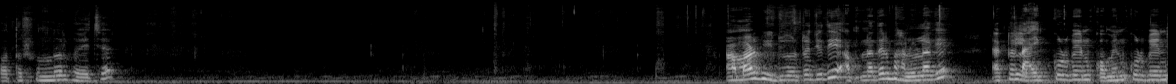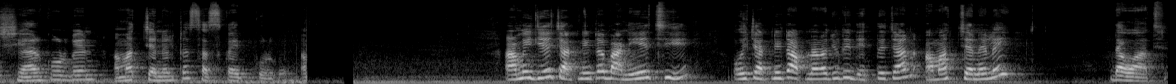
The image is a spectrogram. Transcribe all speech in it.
কত সুন্দর হয়েছে। আমার ভিডিওটা যদি আপনাদের ভালো লাগে, একটা লাইক করবেন কমেন্ট করবেন শেয়ার করবেন, আমার চ্যানেলটা সাবস্ক্রাইব করবেন। আমি যে চাটনিটা বানিয়েছি, ওই চাটনিটা আপনারা যদি দেখতে চান, আমার চ্যানেলেই দেওয়া আছে।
